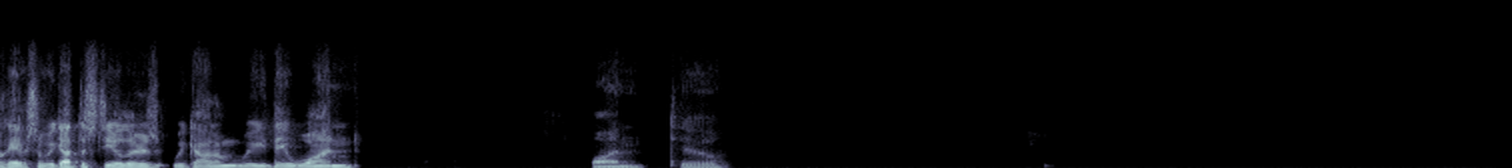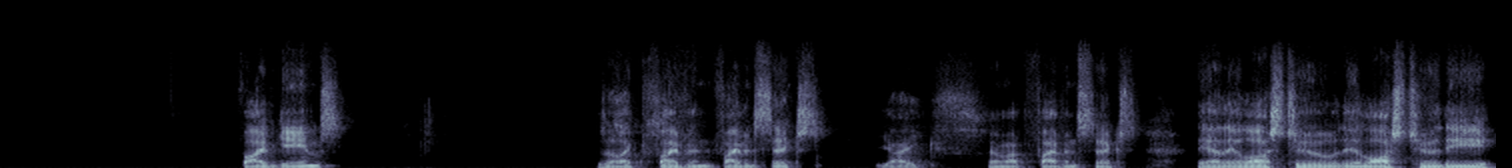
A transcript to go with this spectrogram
Okay, so we got the Steelers. We got them. We they won. One, two. Five games. Is that like five and five and six? Yikes. I'm at five and six. Yeah, they lost to they lost to the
